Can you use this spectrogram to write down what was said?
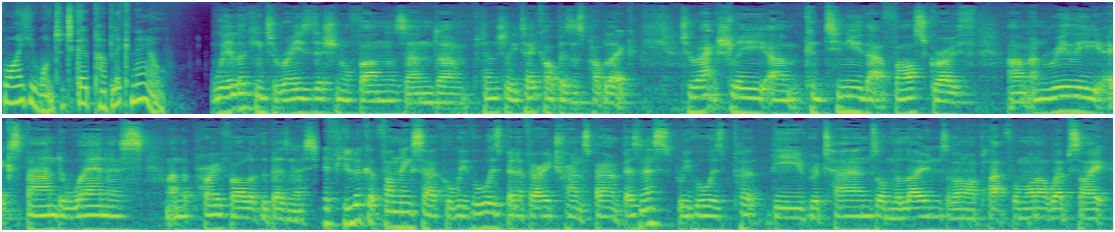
why he wanted to go public now. We're looking to raise additional funds and um, potentially take our business public to actually um, continue that fast growth um, and really expand awareness and the profile of the business. If you look at Funding Circle, we've always been a very transparent business. We've always put the returns on the loans on our platform, on our website.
